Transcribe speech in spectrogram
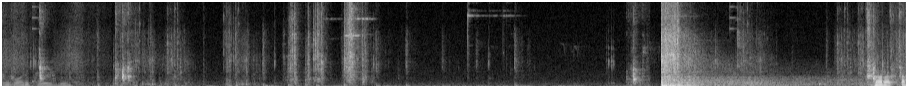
이 머리 보이지? 있어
